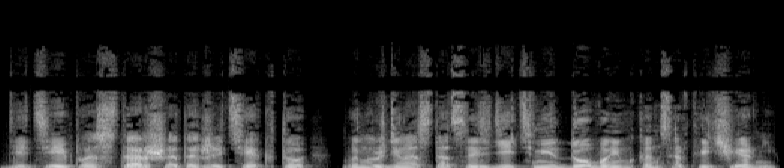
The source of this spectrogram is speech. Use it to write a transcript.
детей постарше, а также тех, кто вынужден остаться с детьми дома, им концерт вечерний,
